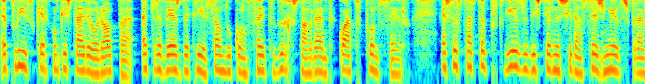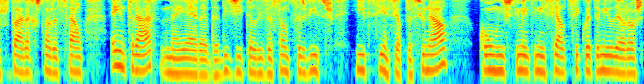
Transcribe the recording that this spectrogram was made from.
A Please quer conquistar a Europa através da criação do conceito de restaurante 4.0. Esta startup portuguesa diz ter nascido há seis meses para ajudar a restauração a entrar na era da digitalização de serviços e eficiência operacional. Com um investimento inicial de 50 mil euros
